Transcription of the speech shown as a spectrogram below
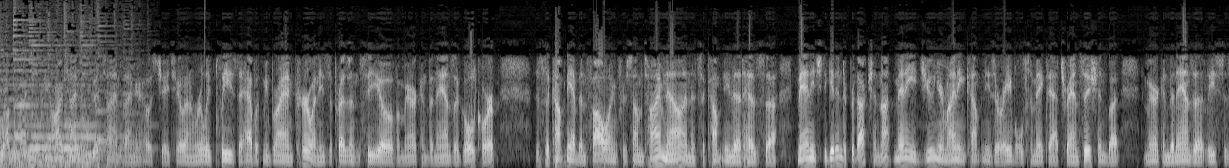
Welcome back to Turning Hard Times and Good Times. I'm your host, Jay Taylor, and I'm really pleased to have with me Brian Kirwin. He's the president and CEO of American Bonanza Gold Corp. This is a company I've been following for some time now, and it's a company that has uh, managed to get into production. Not many junior mining companies are able to make that transition, but American Bonanza at least has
